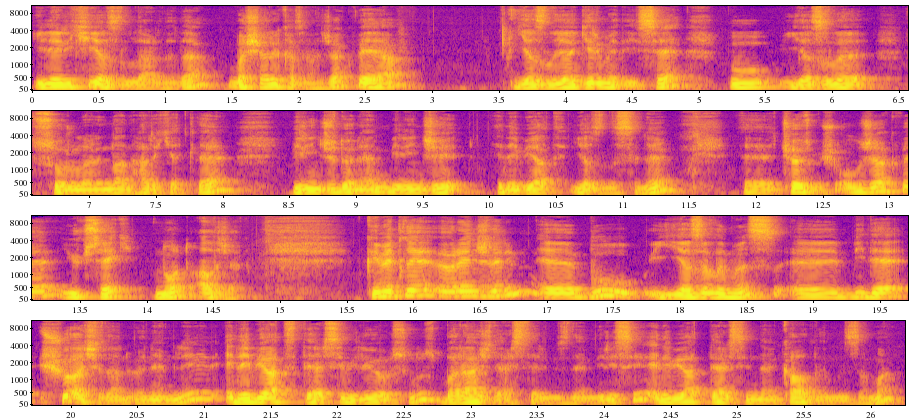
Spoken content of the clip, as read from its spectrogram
ileriki yazılılarda da başarı kazanacak veya yazılıya girmediyse bu yazılı sorularından hareketle birinci dönem birinci edebiyat yazılısını e, çözmüş olacak ve yüksek not alacak. Kıymetli öğrencilerim e, bu yazılımız e, bir de şu açıdan önemli. Edebiyat dersi biliyorsunuz baraj derslerimizden birisi. Edebiyat dersinden kaldığımız zaman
